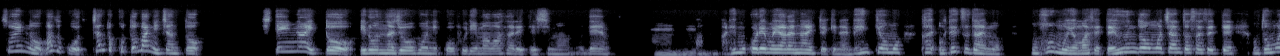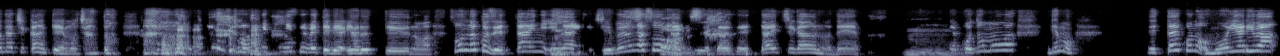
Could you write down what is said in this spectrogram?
そういうのをまずこうちゃんと言葉にちゃんとしていないといろんな情報にこう振り回されてしまうので、うんああれもこれもやらないといけない、勉強もかお手伝いも、もう本も読ませて、運動もちゃんとさせて、お友達関係もちゃんと基本的に全てでやるっていうのは、そんな子絶対にいないし、自分がそうかって言ったら絶対違うので、うん。で子供は、でも、絶対この思いやりは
